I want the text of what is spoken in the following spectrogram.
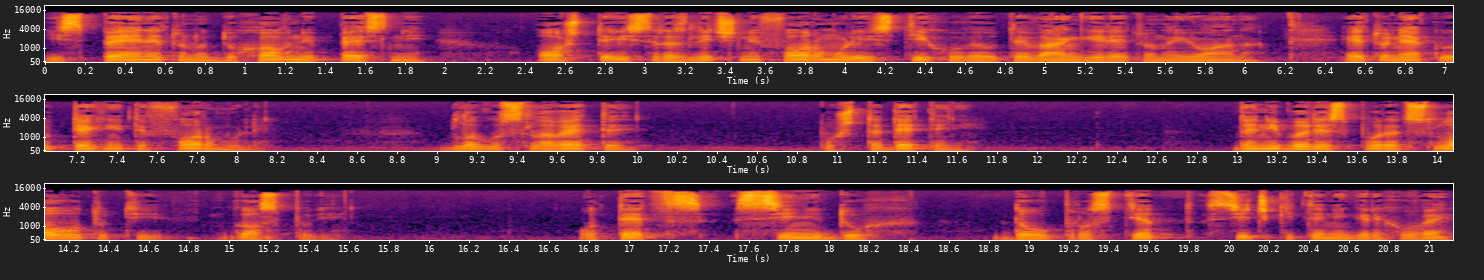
изпеенето на духовни песни, още и с различни формули и стихове от Евангелието на Йоанна. Ето някои от техните формули. Благославете, пощадете ни. Да ни бъде според Словото Ти, Господи. Отец, Син и Дух да упростят всичките ни грехове.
